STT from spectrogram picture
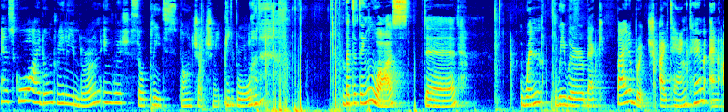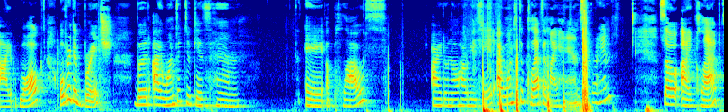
in school, I don't really learn English, so please don't judge me, people. but the thing was that when we were back by the bridge. I thanked him and I walked over the bridge, but I wanted to give him a applause. I don't know how to say it. I wanted to clap in my hands for him. So I clapped,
